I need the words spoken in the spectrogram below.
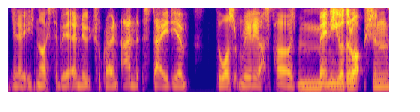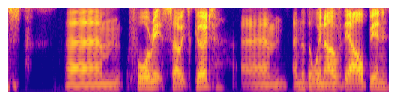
you know, it's nice to be at a neutral ground and a stadium. There wasn't really, I suppose, many other options um, for it, so it's good um, another win over the Albion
